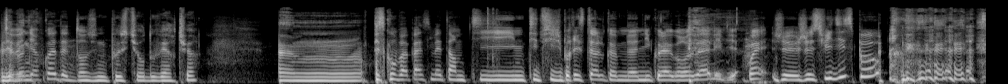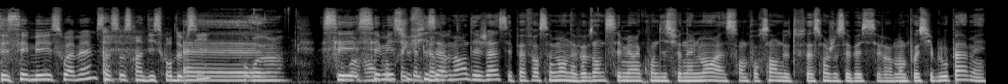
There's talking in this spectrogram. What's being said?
Ça veut dire quoi d'être dans une posture d'ouverture? Euh... Est-ce qu'on va pas se mettre un petit, une petite fiche Bristol comme Nicolas Grosel et dire ouais, je, je suis dispo. c'est s'aimer soi-même, ça ce sera un discours de psy. Euh, pour, euh, c'est s'aimer suffisamment déjà. C'est pas forcément, on n'a pas besoin de s'aimer inconditionnellement à 100%. De toute façon, je sais pas si c'est vraiment possible ou pas, mais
